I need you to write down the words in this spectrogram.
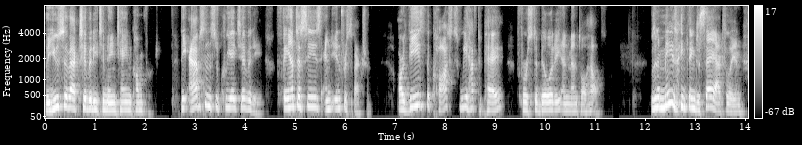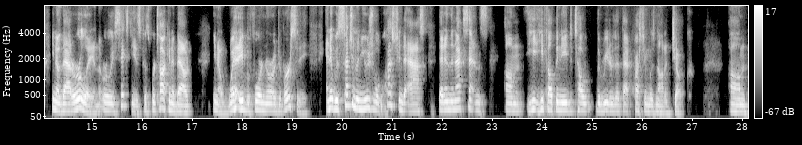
the use of activity to maintain comfort, the absence of creativity, fantasies, and introspection. Are these the costs we have to pay for stability and mental health? It was an amazing thing to say, actually, and you know that early in the early '60s, because we're talking about you know, way before neurodiversity. And it was such an unusual question to ask that in the next sentence, um, he, he felt the need to tell the reader that that question was not a joke. Um,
